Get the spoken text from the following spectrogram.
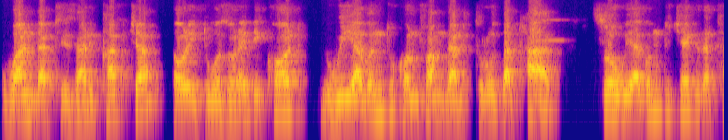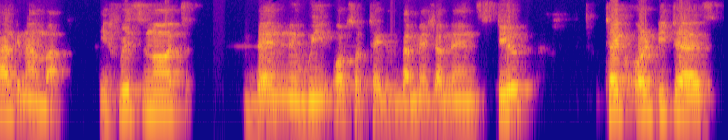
one that is a recapture or it was already caught, we are going to confirm that through the tag. So we are going to check the tag number. If it's not, then we also take the measurements still, take all details,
